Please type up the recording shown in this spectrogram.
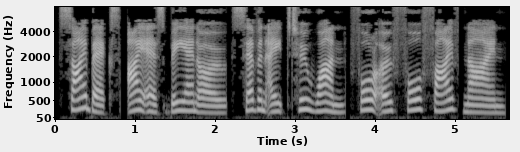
Sybex, ISBN 0-7821-4045-9.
